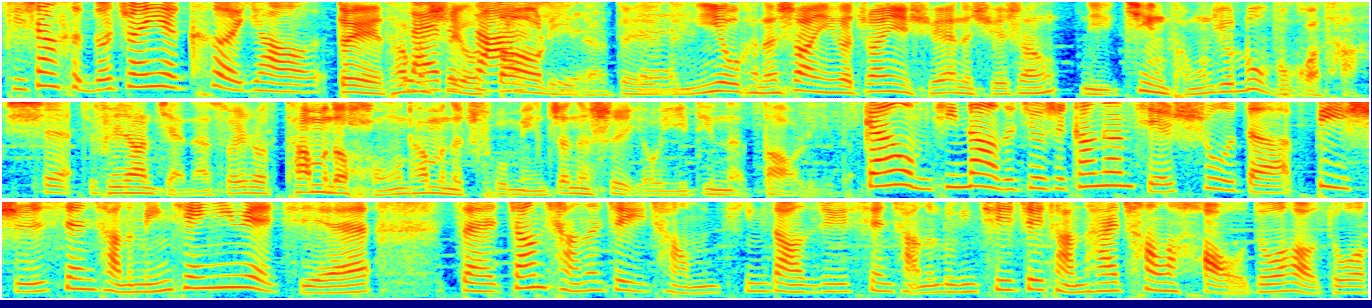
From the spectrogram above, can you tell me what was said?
比上很多专业课要对他们是有道理的。对对你有可能上一个专业学院的学生，你进棚就录不过他。是。就非常简单，所以说他们的红，他们的出名，真的是有一定的道理的。刚刚我们听到的就是刚刚结束的 B 十现场的明天音乐节，在张强的这一场，我们听到的这个现场的录音，其实这场他还唱了好多好多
